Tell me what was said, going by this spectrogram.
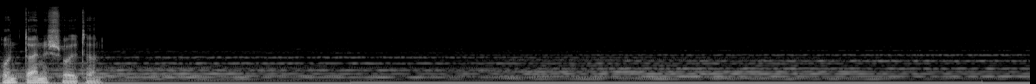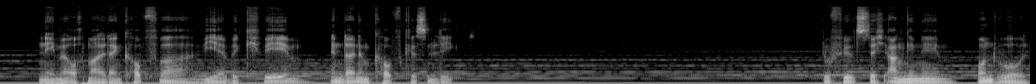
Und deine Schultern. Nehme auch mal dein Kopf wahr, wie er bequem in deinem Kopfkissen liegt. Du fühlst dich angenehm und wohl.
